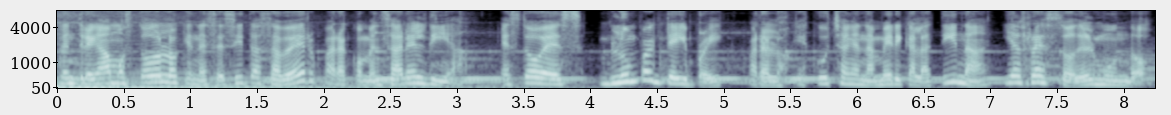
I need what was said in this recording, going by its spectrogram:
Le entregamos todo lo que necesita saber para comenzar el día. Esto es Bloomberg Daybreak para los que escuchan en América Latina y el resto del mundo.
